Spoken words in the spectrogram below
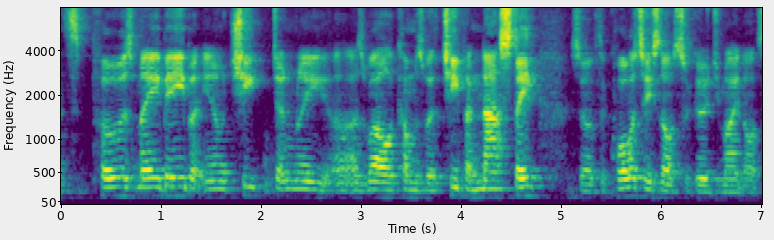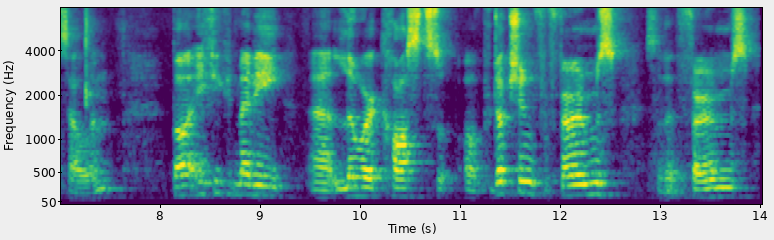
I suppose maybe, but you know, cheap generally uh, as well comes with cheap and nasty. So if the quality is not so good, you might not sell them. But if you could maybe uh, lower costs of production for firms, so that firms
